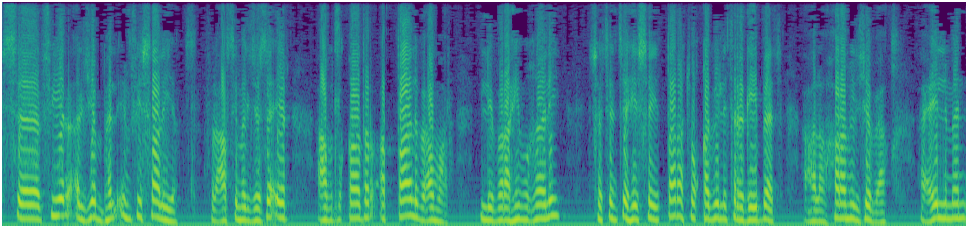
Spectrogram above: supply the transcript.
سفير الجبهة الانفصالية في العاصمة الجزائر عبد القادر الطالب عمر لإبراهيم غالي ستنتهي سيطرة قبيلة الرقيبات على هرم الجبعة علما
